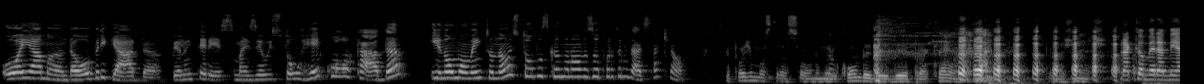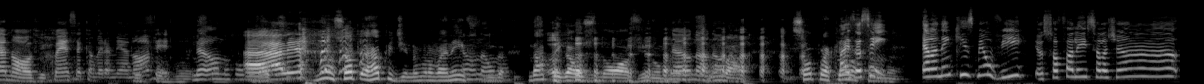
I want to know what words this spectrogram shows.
Oi, Amanda. Obrigada pelo interesse, mas eu estou recolocada e no momento não estou buscando novas oportunidades. Tá aqui, ó. Você pode mostrar só o número com DDD pra aquela? pra gente, Pra câmera 69. Conhece a câmera por 69? favor. Não, não vou Ah? Não, só pra, rapidinho, não, não vai nem. Não, não, não. dá pra pegar os nove números. Não, não, não, dá. Só pra aquela Mas assim, câmera. Ela nem quis me ouvir. Eu só falei se ela tinha.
